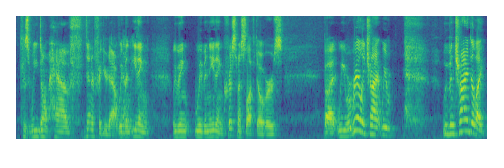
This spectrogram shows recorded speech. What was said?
because we don't have dinner figured out. We've No, been we eating we've been we've been eating Christmas leftovers, but we were really trying we were, we've been trying to like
